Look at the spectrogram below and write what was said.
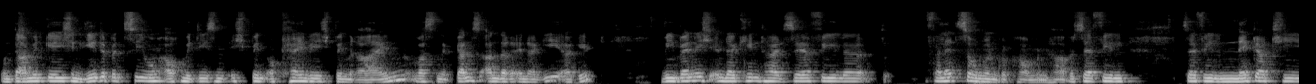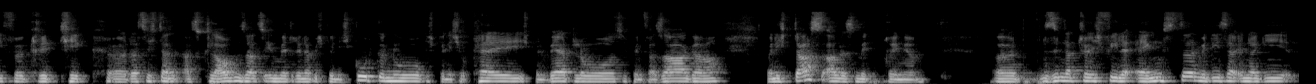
Und damit gehe ich in jede Beziehung auch mit diesem Ich bin okay, wie ich bin rein, was eine ganz andere Energie ergibt, wie wenn ich in der Kindheit sehr viele Verletzungen bekommen habe, sehr viel, sehr viel negative Kritik, äh, dass ich dann als Glaubenssatz in mir drin habe, ich bin nicht gut genug, ich bin nicht okay, ich bin wertlos, ich bin Versager. Wenn ich das alles mitbringe, äh, sind natürlich viele Ängste, mit dieser Energie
